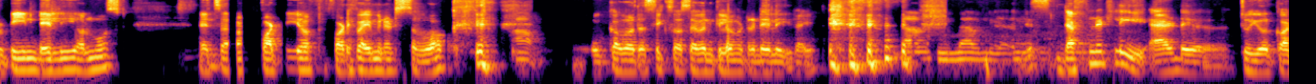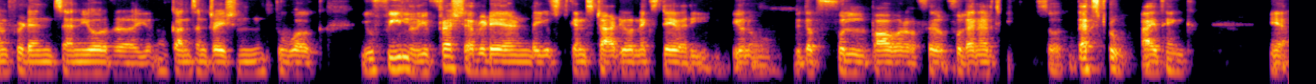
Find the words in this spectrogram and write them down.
routine daily almost. It's around 40 or 45 minutes of walk. Wow. to cover the six or seven kilometer daily right? Lovely lovely this definitely add uh, to your confidence and your uh, you know concentration to work. You feel refreshed every day and you can start your next day very you know with the full power or full, full energy. So that's true i think yeah.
